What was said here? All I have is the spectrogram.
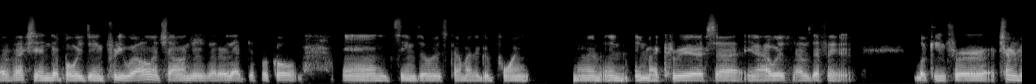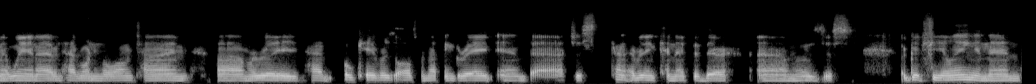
I've actually ended up always doing pretty well on challengers that are that difficult, and it seems always come at a good point. You know, in, in my career, so you know, I was I was definitely looking for a tournament win. I haven't had one in a long time. Um, I really had okay results, but nothing great, and uh, just kind of everything connected there. Um, it was just a good feeling, and then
